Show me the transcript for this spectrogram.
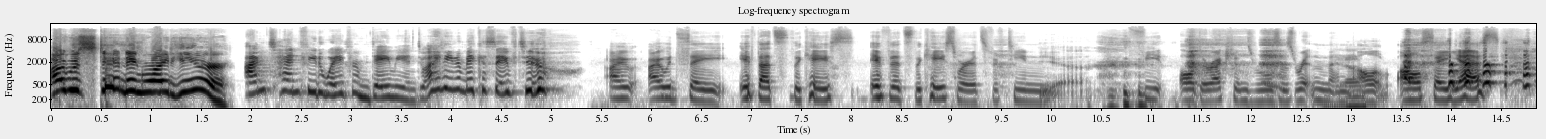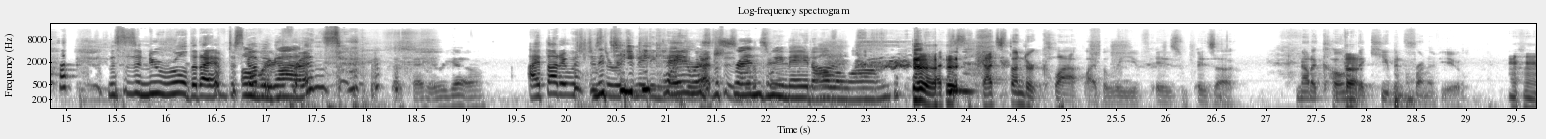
"I was standing right here." I'm 10 feet away from Damien. Do I need to make a save too? I I would say if that's the case, if it's the case where it's 15 Yeah. feet all directions rules is written, then Yeah. I'll I'll say yes. this is a new rule that I have discovered, God. friends. okay, here we go. I thought it was just the originating TPK was the friends we made all along. That's, that's thunderclap, I believe, is is a not a cone, but a cube in front of you. hmm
